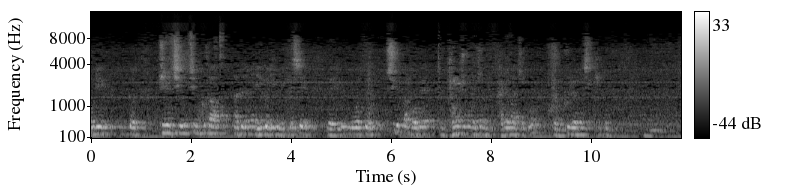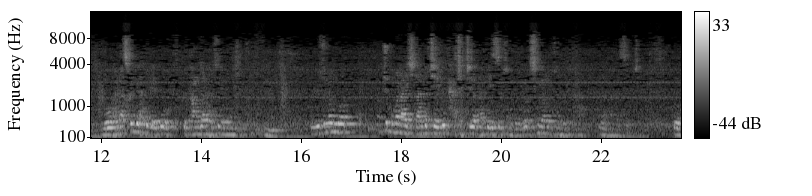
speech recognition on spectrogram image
우리 그 기준 지금 허가 받으려면 1급, 2급 있듯이 네, 이것도 취급 방법에 좀 경중을 좀 가려가지고 좀 훈련을 시키고 음, 뭐 하나 설계하더라도 그 강전할 수 있는 음, 요즘은 뭐 조그만 IC 반도체에도 다 접지가 다 돼 있을 정도로 신경을 정도로 다 나갈 수 있죠. 또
